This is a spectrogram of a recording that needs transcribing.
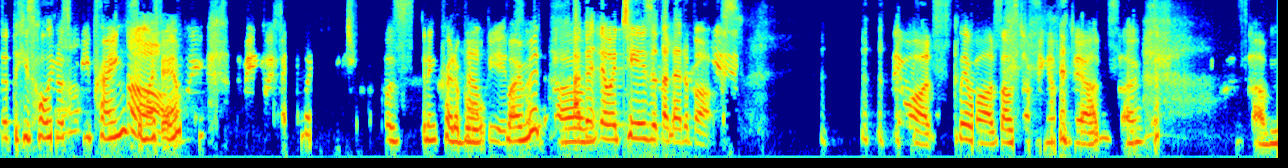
that His Holiness would be praying for oh. my family, I mean, my family, was an incredible moment. I bet there were tears at the letterbox there was, there was. I was jumping up and down, so it was um,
